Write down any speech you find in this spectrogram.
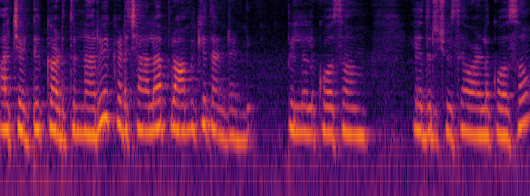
ఆ చెట్టుకి కడుతున్నారు. ఇక్కడ చాలా ప్రాముఖ్యత అంటండి పిల్లల కోసం ఎదురు చూసే వాళ్ళ కోసం.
